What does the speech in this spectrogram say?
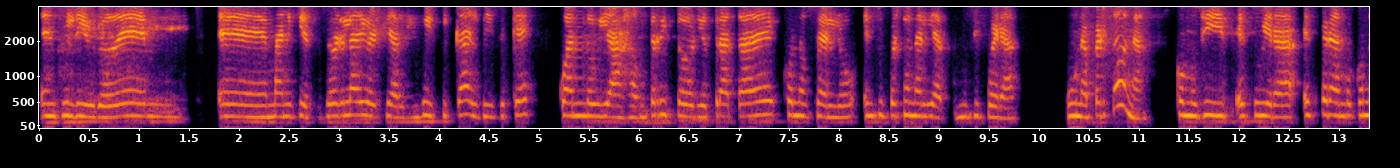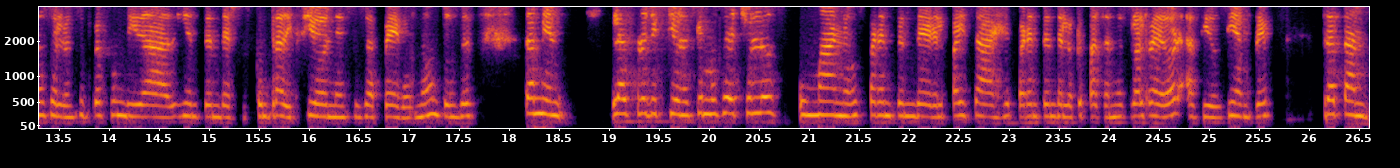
en su libro de eh, Manifiesto sobre la diversidad lingüística. Él dice que cuando viaja a un territorio trata de conocerlo en su personalidad como si fuera una persona como si estuviera esperando conocerlo en su profundidad y entender sus contradicciones, sus apegos, ¿no? Entonces, también las proyecciones que hemos hecho los humanos para entender el paisaje, para entender lo que pasa a nuestro alrededor, ha sido siempre tratar,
